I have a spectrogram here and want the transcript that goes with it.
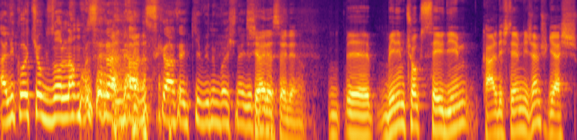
Ali Koç çok zorlanmaz herhalde abi scout ekibinin başına geçirmesi. Şöyle söyleyelim. Ee, Benim çok sevdiğim kardeşlerim diyeceğim çünkü yaş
